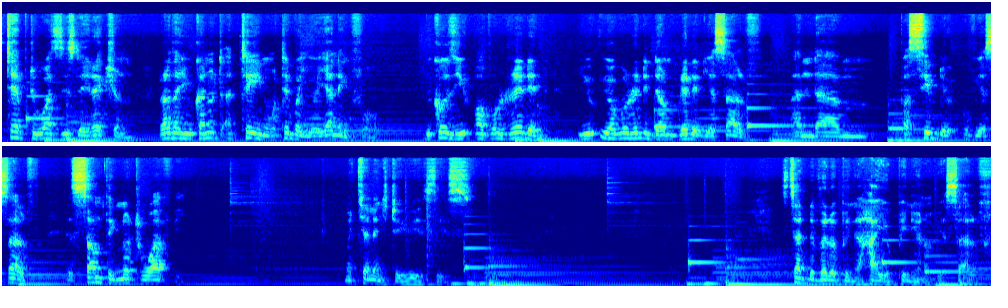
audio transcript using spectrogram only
step towards this direction. Rather you cannot attain whatever you're yearning for because you have already you, you have already downgraded yourself and um, perceived of yourself as something not worthy. My challenge to you is this. Start developing a high opinion of yourself.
